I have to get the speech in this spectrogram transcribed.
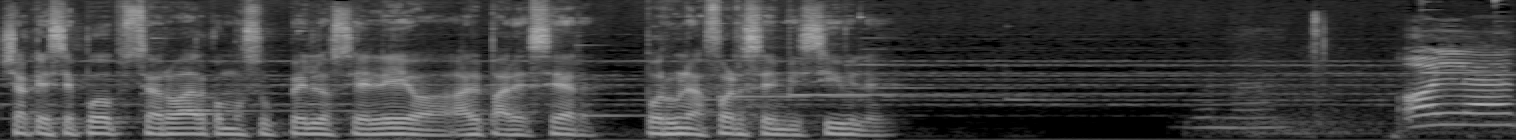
ya que se puede observar cómo su pelo se eleva, al parecer, por una fuerza invisible. Hola,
